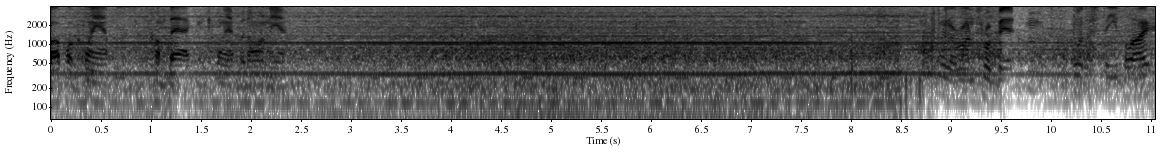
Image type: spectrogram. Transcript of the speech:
copper clamps, come back and clamp it on there. I'm going to run for a bit, let it stabilize.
